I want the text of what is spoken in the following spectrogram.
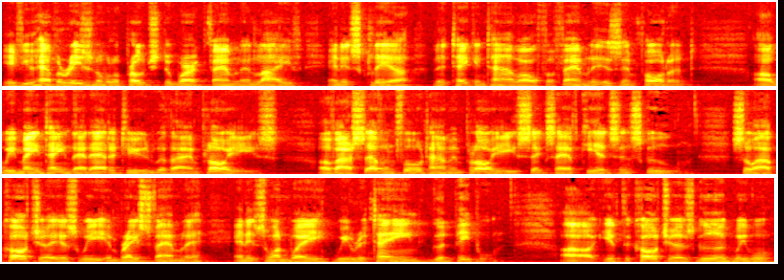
If you have a reasonable approach to work, family, and life, and it's clear that taking time off for family is important, uh, we maintain that attitude with our employees. Of our seven full time employees, six have kids in school. So our culture is we embrace family, and it's one way we retain good people. Uh, if the culture is good, we will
